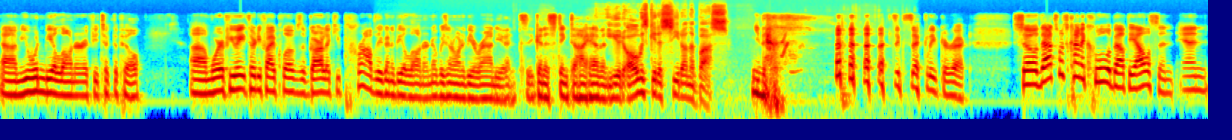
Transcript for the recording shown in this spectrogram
Um, you wouldn't be a loner if you took the pill. Um, where if you ate 35 cloves of garlic, you probably are going to be a loner. Nobody's going to want to be around you. It's going to stink to high heaven. You'd always get a seat on the bus. that's exactly correct. So that's what's kind of cool about the Allicin. And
